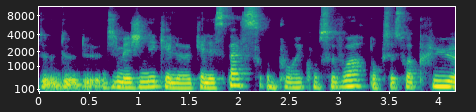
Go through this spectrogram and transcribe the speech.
d'imaginer quel, quel, espace on pourrait concevoir pour que ce soit plus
